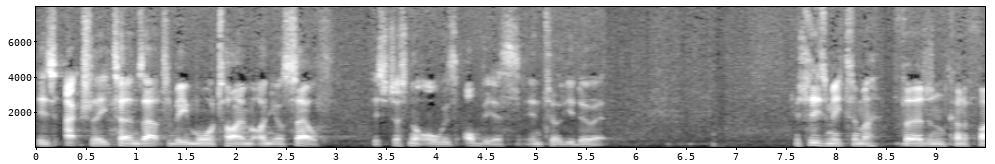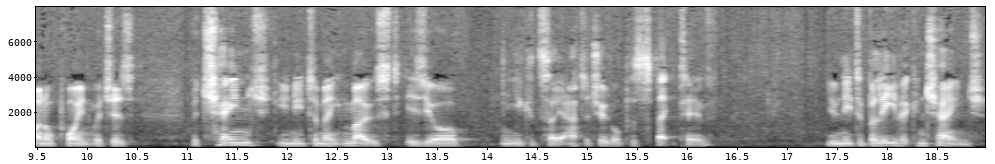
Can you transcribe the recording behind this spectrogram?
is actually turns out to be more time on yourself it's just not always obvious until you do it. Which leads me to my third and kind of final point, which is the change you need to make most is your, you could say, attitude or perspective. You need to believe it can change.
